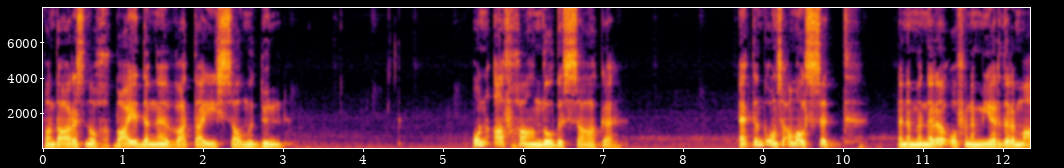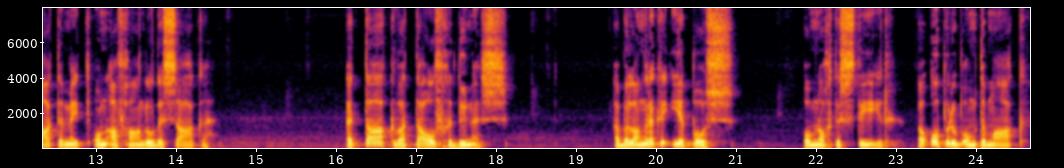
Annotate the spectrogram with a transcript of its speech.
Want daar is nog baie dinge wat hy sal moet doen. Onafgehandelde sake. Ek dink ons almal sit in 'n mindere of in 'n meerdere mate met onafgehandelde sake. 'n Taak wat half gedoen is. 'n Belangrike e-pos om nog te stuur, 'n oproep om te maak.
